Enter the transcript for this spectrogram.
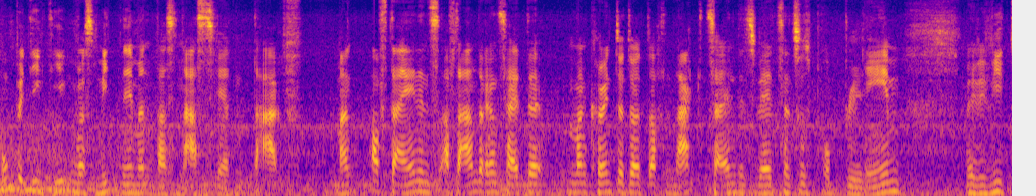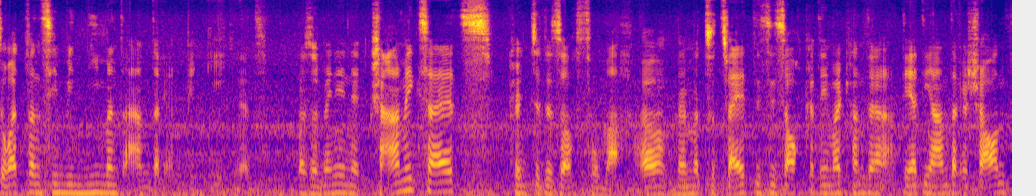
unbedingt irgendwas mitnehmen, was nass werden darf man, auf, der einen, auf der anderen Seite, man könnte dort auch nackt sein, das wäre jetzt nicht so das Problem, weil wie dort waren, sind wir niemand anderem begegnet. Also wenn ihr nicht schamig seid, könnt ihr das auch so machen. Wenn man zu zweit ist, ist auch kein Thema, kann der, der die andere schauen,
